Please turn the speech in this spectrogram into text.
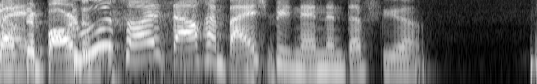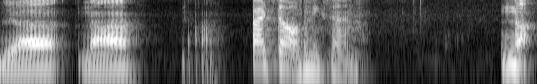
auch du Bei- dem Paul, Du sollst auch ein Beispiel nennen dafür. ja, na, na, Fällt da auch nichts ein. na.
